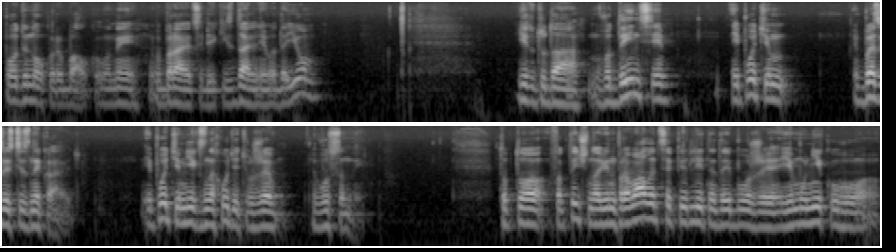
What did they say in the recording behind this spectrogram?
поодиноку рибалку. Вони вибирають собі якийсь дальній водойом, їдуть туди в одинці, і потім безвісті зникають. І потім їх знаходять вже восени. Тобто, фактично, він провалиться під лід, не дай Боже, йому нікого,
